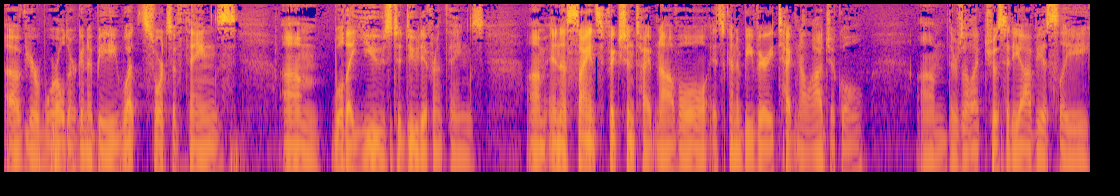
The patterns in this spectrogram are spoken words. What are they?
of your world are going to be. What sorts of things um, will they use to do different things? Um, in a science fiction type novel, it's going to be very technological. Um, there's electricity, obviously.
